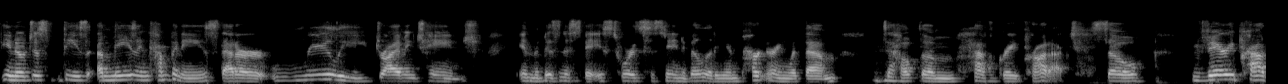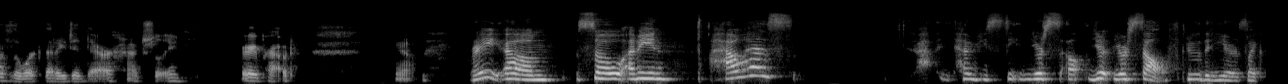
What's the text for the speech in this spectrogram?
you know, just these amazing companies that are really driving change in the business space towards sustainability and partnering with them to mm-hmm. help them have great product. So very proud of the work that I did there, actually. Very proud. Yeah. Great. Um, so I mean, how has have you seen yourself yourself through the years? Like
